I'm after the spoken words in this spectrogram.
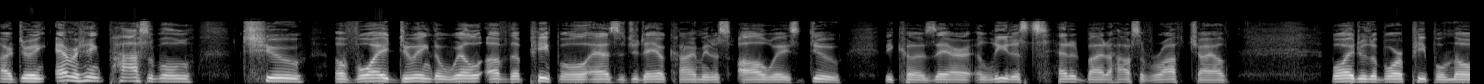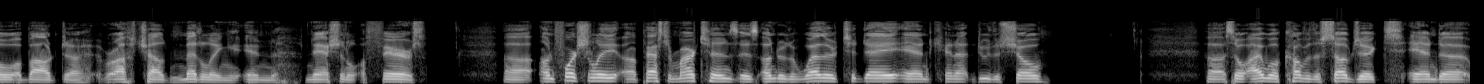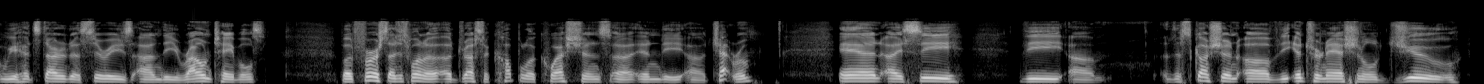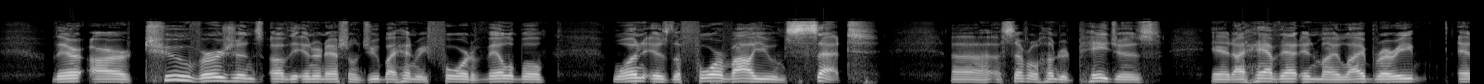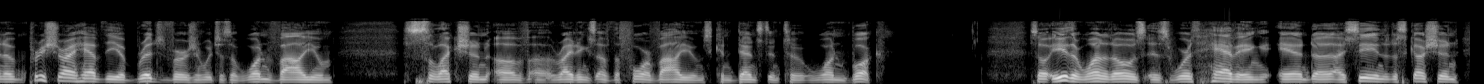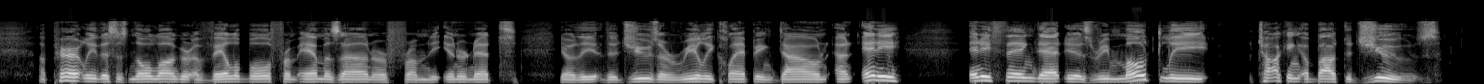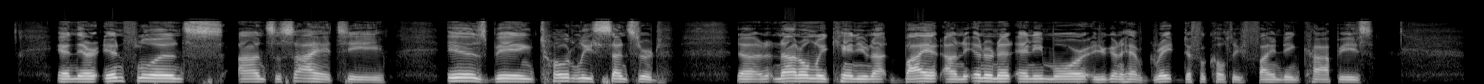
are doing everything possible to avoid doing the will of the people as the Judeo communists always do because they are elitists headed by the House of Rothschild. Boy, do the Boer people know about uh, Rothschild meddling in national affairs. Uh, unfortunately, uh, Pastor Martins is under the weather today and cannot do the show. Uh, so I will cover the subject, and uh, we had started a series on the roundtables but first, I just want to address a couple of questions uh, in the uh, chat room. And I see the um, discussion of the International Jew. There are two versions of the International Jew by Henry Ford available. One is the four volume set, uh, several hundred pages, and I have that in my library. And I'm pretty sure I have the abridged version, which is a one volume selection of uh, writings of the four volumes condensed into one book. So either one of those is worth having. And uh, I see in the discussion, apparently this is no longer available from Amazon or from the internet. You know, the, the Jews are really clamping down on any anything that is remotely talking about the Jews and their influence on society is being totally censored. Now, not only can you not buy it on the internet anymore, you're going to have great difficulty finding copies.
